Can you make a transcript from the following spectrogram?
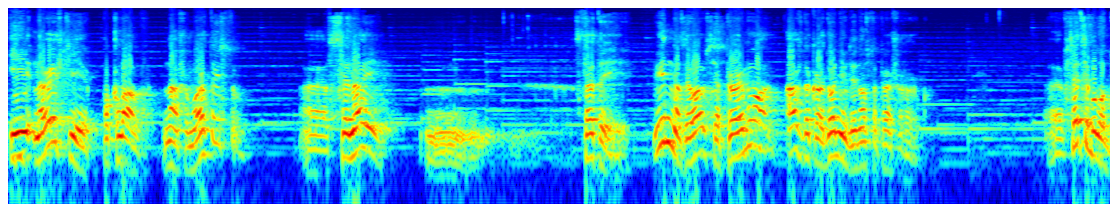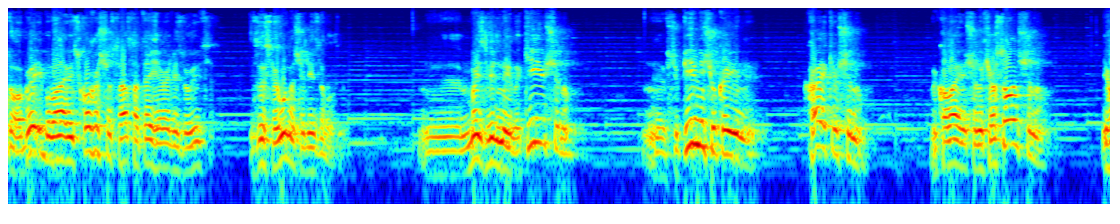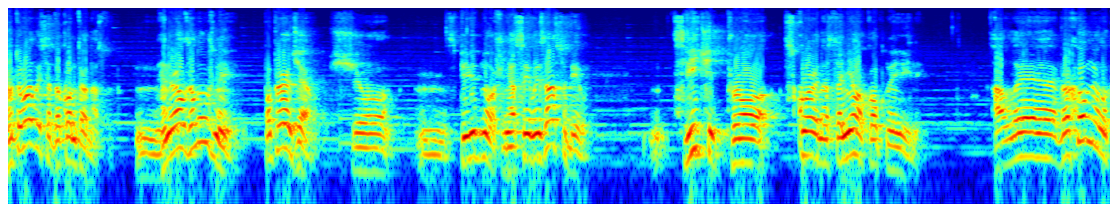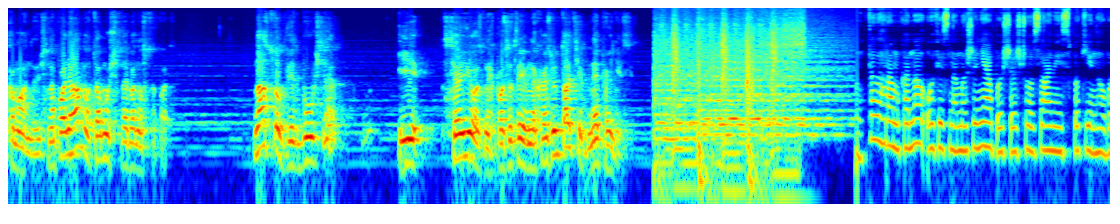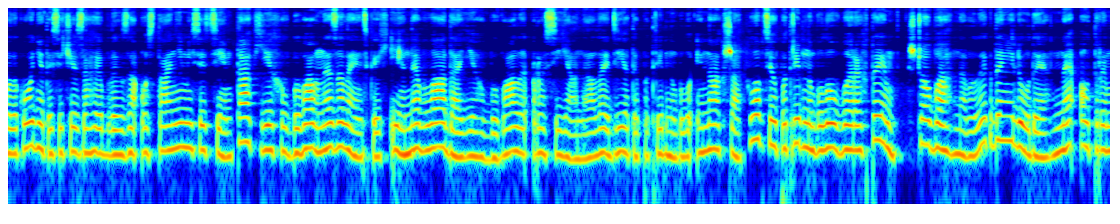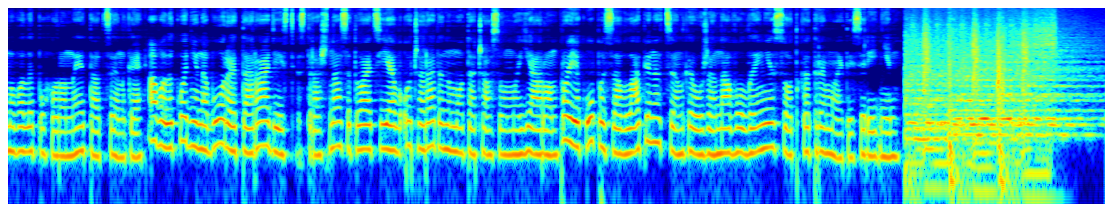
і нарешті поклав нашому артисту е, сценарій стратегії. Він називався Перемога аж до кордонів 91-го року. Е, Все це було добре і було навіть схоже, що ця стратегія реалізується. ЗСУ на чолі Залужним. Е, Ми звільнили Київщину, всю північ України, Харківщину, Миколаївщину, Херсонщину і готувалися до контрнаступу. Генерал Залужний попереджав, що співвідношення сил і засобів свідчить про скоре настання окопної війни. Але Верховний Головнокомандуючий наполягав на тому, що треба наступати. Наступ відбувся і серйозних позитивних результатів не приніс. Телеграм-канал Офісне мишеня пише, що замість спокійного Великодня тисячі загиблих за останні місяці. Так їх вбивав не Зеленський і не влада, їх вбивали росіяни. Але діяти потрібно було інакше. Хлопців потрібно було вберегти, щоб на Великдень люди не отримували похорони та цинки. А великодні набори та радість страшна ситуація в очеретиному та часовому яру, про яку писав Лапін цинки уже на Волині. Сотка тримайтеся рідні.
